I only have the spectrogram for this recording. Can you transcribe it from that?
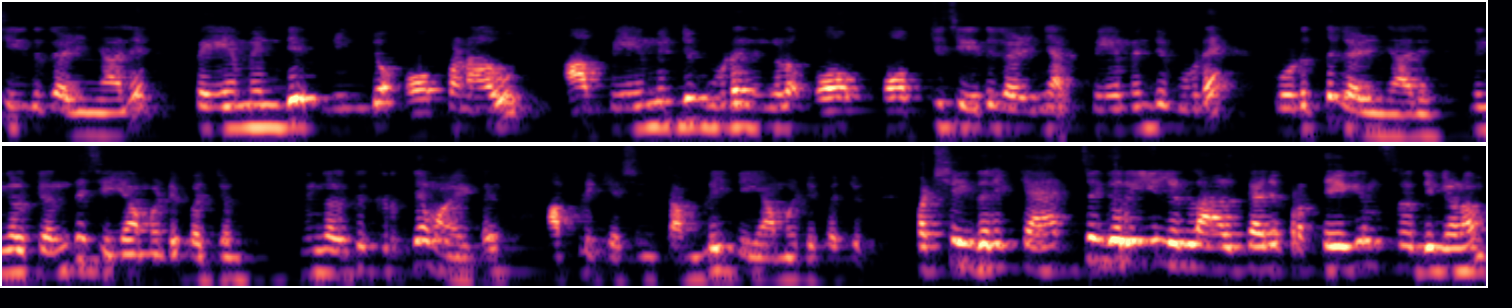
ചെയ്ത് കഴിഞ്ഞാൽ പേയ്മെന്റ് വിൻഡോ ഓപ്പൺ ആവും. ആ പേയ്മെന്റ് കൂടെ നിങ്ങൾ ഓപ്റ്റ് ചെയ്ത് കഴിഞ്ഞാൽ പേയ്മെന്റ് കൂടെ കൊടുത്തു കഴിഞ്ഞാൽ നിങ്ങൾക്ക് എന്ത് ചെയ്യാൻ വേണ്ടി പറ്റും? നിങ്ങൾക്ക് കൃത്യമായിട്ട് അപ്ലിക്കേഷൻ കംപ്ലീറ്റ് ചെയ്യാൻ വേണ്ടി പറ്റും. പക്ഷേ ഇതിൽ കാറ്റഗറിയിലുള്ള ആൾക്കാർ പ്രത്യേകം ശ്രദ്ധിക്കണം.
